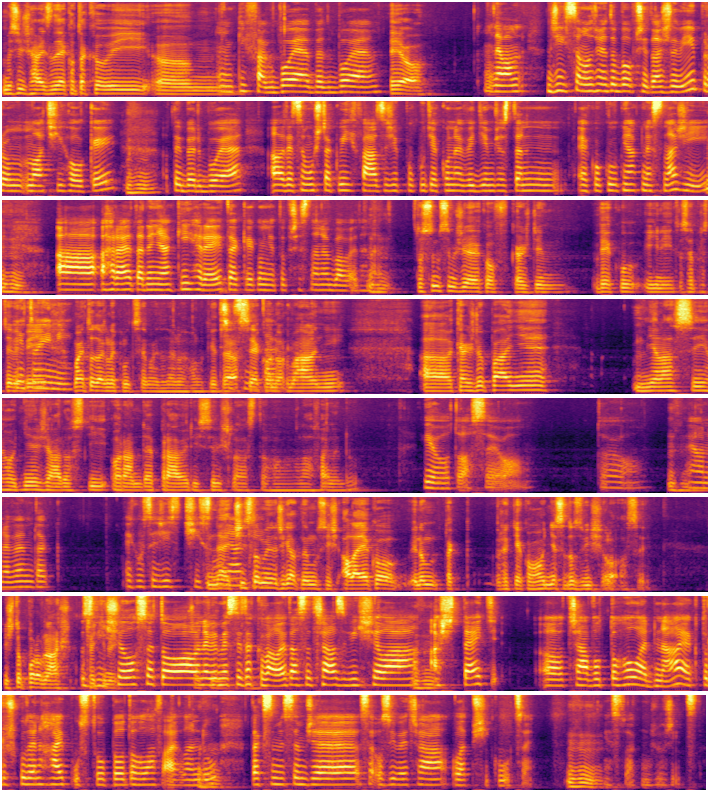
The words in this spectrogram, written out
myslíš hajzly jako takový... Um... Nějaký fuckboje, badboje. Jo. Nemám, dřív samozřejmě to bylo přitažlivý pro mladší holky mm-hmm. a ty bad boye, ale teď jsem už takový fáze, že pokud jako nevidím, že se ten jako kluk nějak nesnaží mm-hmm. a hraje tady nějaký hry, tak jako mě to přestane bavit hned. Mm-hmm. To si myslím, že jako v každém věku jiný, to se prostě vyvíjí. Je to jiný. Mají to takhle kluci, mají to takhle holky, to Přesně je asi jako tak. normální. Uh, každopádně měla si hodně žádostí o rande právě, když jsi vyšla z toho Love Islandu? Jo, to asi jo. To jo. Mm-hmm. Já nevím, tak jako chceš říct číslo Ne, nějaký? číslo mi říkat nemusíš, ale jako jenom tak řekni, jako hodně se to zvýšilo asi. Když to porovnáš. Třetiny. Zvýšilo se to, ale třetiny. nevím, jestli ta kvalita se třeba zvýšila mm-hmm. až teď, eh, třeba od toho ledna, jak trošku ten hype ustoupil toho Love Islandu, mm-hmm. tak si myslím, že se ozývají třeba lepší kluci. Mm-hmm. Jestli to tak můžu říct.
